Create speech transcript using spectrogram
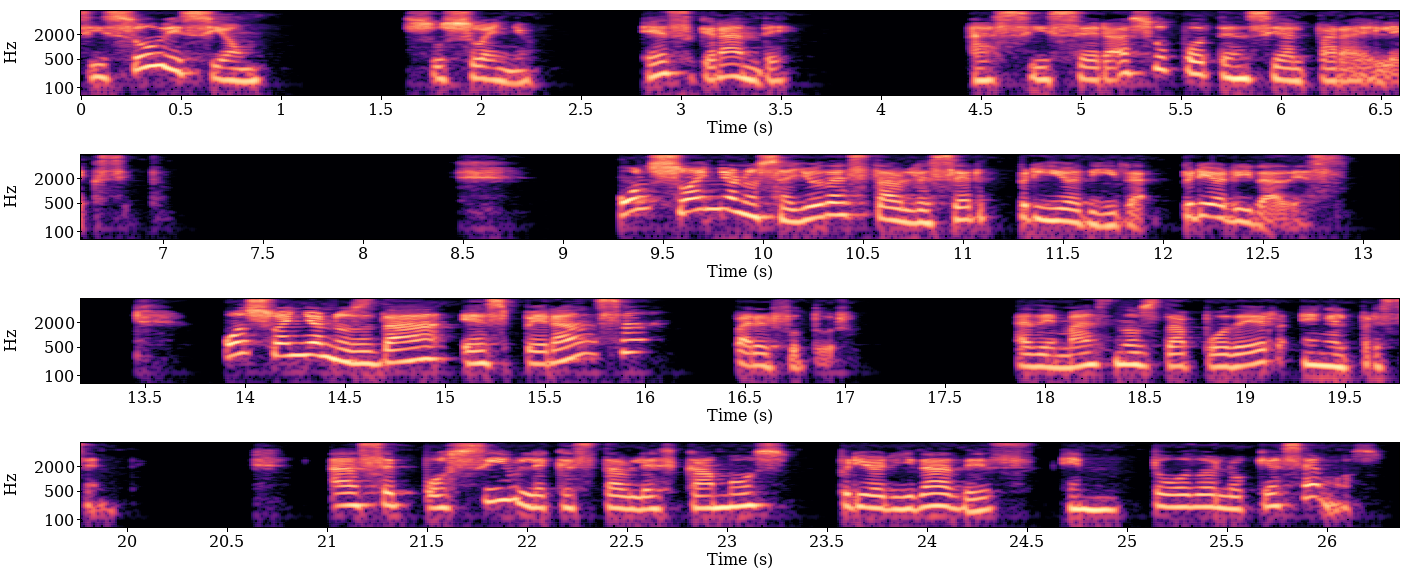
Si su visión, su sueño, es grande, así será su potencial para el éxito. Un sueño nos ayuda a establecer prioridades. Un sueño nos da esperanza para el futuro. Además nos da poder en el presente. Hace posible que establezcamos prioridades en todo lo que hacemos.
